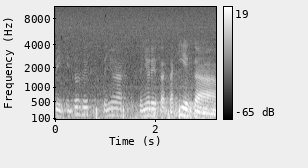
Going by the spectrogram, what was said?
Bien, entonces, señoras, señores, hasta aquí esta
